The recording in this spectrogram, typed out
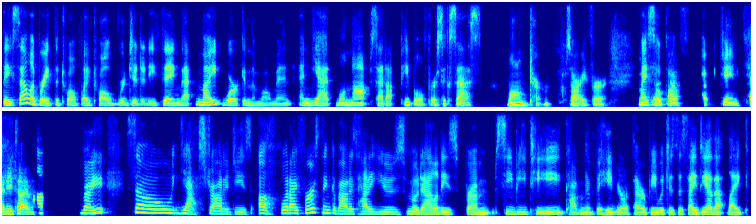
they celebrate the 12 by 12 rigidity thing that might work in the moment and yet will not set up people for success long term. Sorry for my soapbox jane. Anytime. um, Right. So, yeah, strategies. Oh, what I first think about is how to use modalities from CBT, cognitive behavioral therapy, which is this idea that like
